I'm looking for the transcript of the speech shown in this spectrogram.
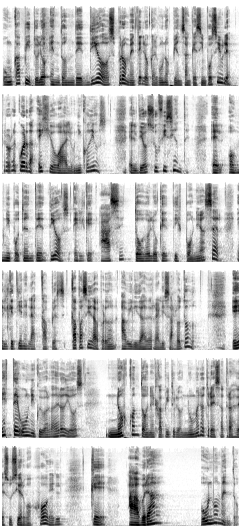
un capítulo en donde Dios promete lo que algunos piensan que es imposible, pero recuerda, es Jehová el único Dios el Dios suficiente, el omnipotente Dios, el que hace todo lo que dispone a hacer, el que tiene la capacidad, perdón, habilidad de realizarlo todo. Este único y verdadero Dios nos contó en el capítulo número 3 a través de su siervo Joel que habrá un momento,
